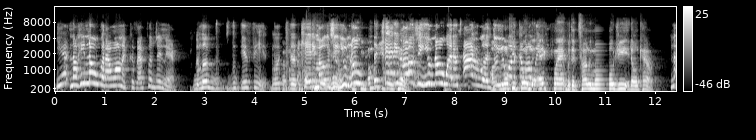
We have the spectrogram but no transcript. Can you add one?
Yeah. No, he knew what I wanted because I put it in there. The look, the, it's it. Look, the cat emoji. You knew the cat emoji. You knew what the time it was. Do you want to come over? The eggplant with the tongue emoji. It don't count. No.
